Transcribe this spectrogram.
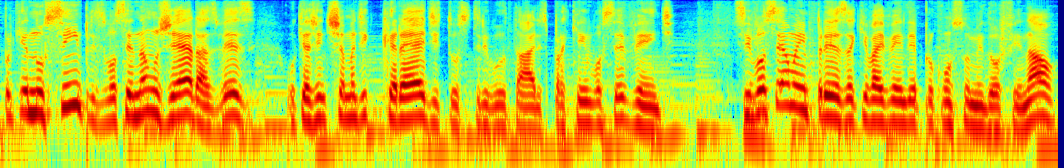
Porque no simples você não gera, às vezes, o que a gente chama de créditos tributários para quem você vende. Se você é uma empresa que vai vender para o consumidor final,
